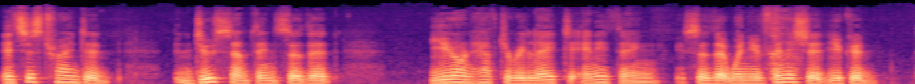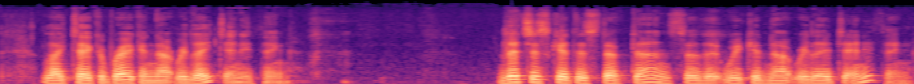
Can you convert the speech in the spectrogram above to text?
It's just trying to do something so that you don't have to relate to anything, so that when you finish it, you could like take a break and not relate to anything. Let's just get this stuff done so that we could not relate to anything.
